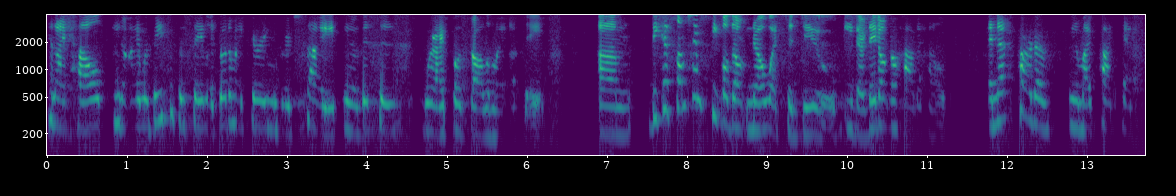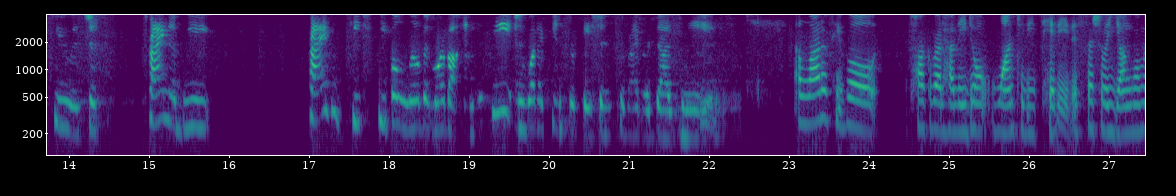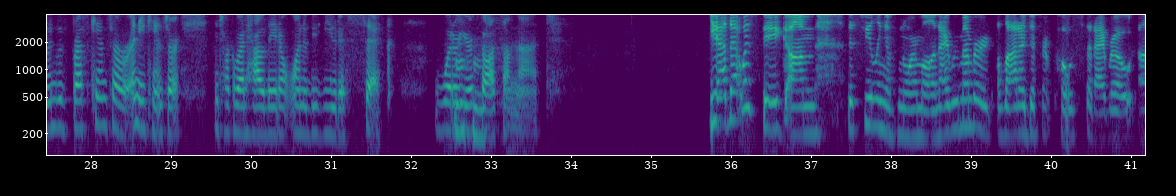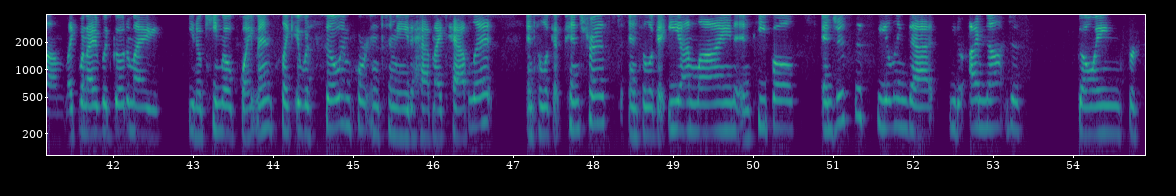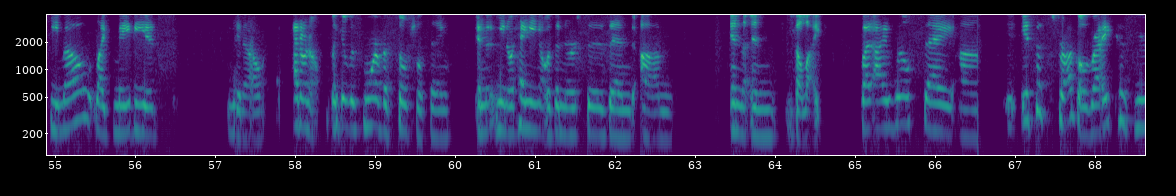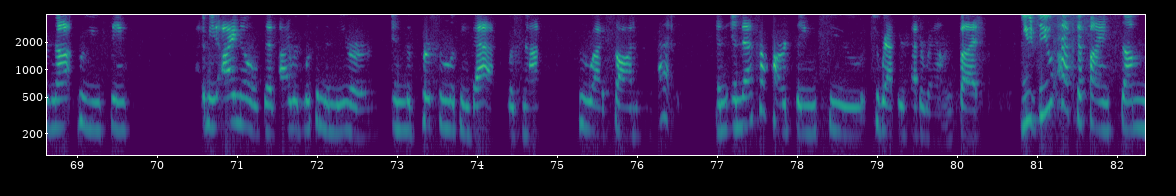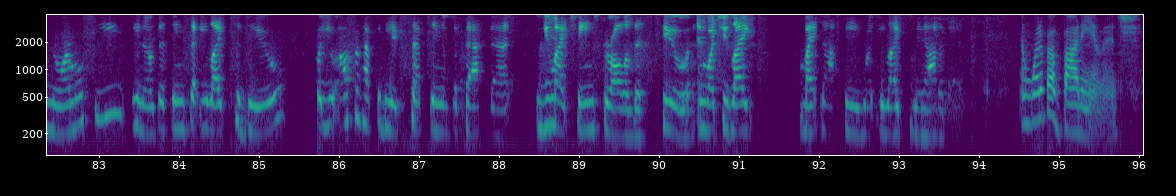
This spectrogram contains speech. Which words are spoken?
can i help? You know i would basically say like go to my CaringBridge site. You know this is where i post all of my updates. Um, because sometimes people don't know what to do either. They don't know how to help. And that's part of you know my podcast too is just trying to be trying to teach people a little bit more about empathy and what a cancer patient survivor does need. A lot of people talk about how they don't want to be pitied especially young women with breast cancer or any cancer they talk about how they don't want to be viewed as sick what are mm-hmm. your thoughts on that yeah, that was big. Um, this feeling of normal, and I remember a lot of different posts that I wrote. Um, like when I would go to my, you know, chemo appointments, like it was so important to me to have my tablet and to look at Pinterest and to look at E Online and people, and just this feeling that you know I'm not just going for chemo. Like maybe it's, you know, I don't know. Like it was more of a social thing, and you know, hanging out with the nurses and um, in the, in the like. But I will say um, it, it's a struggle, right? Because you're not who you think. I mean, I know that I would look in the mirror and the person looking back was not who I saw in my head. And, and that's a hard thing to to wrap your head around. But you do have to find some normalcy, you know, the things that you like to do, but you also have to be accepting of the fact that you might change through all of this too. And what you liked might not be what you like coming out of it. And what about body image?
